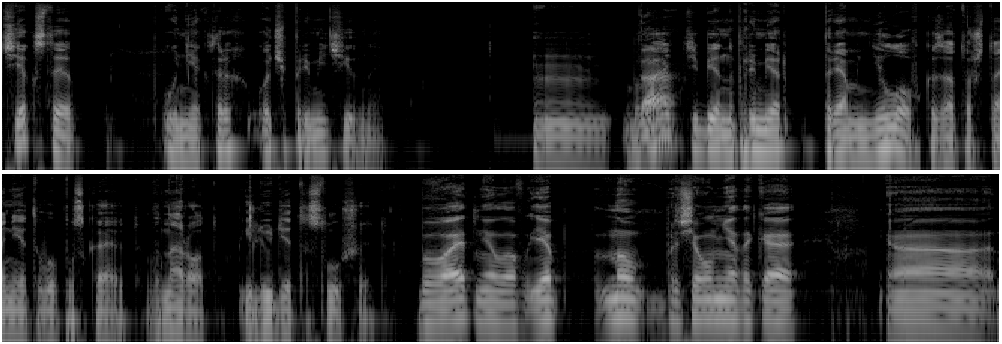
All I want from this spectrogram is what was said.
тексты у некоторых очень примитивные? М, Бывает да, тебе, например, прям неловко за то, что они это выпускают в народ, и люди это слушают? бывает неловко. Я, ну, причем у меня такая а,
